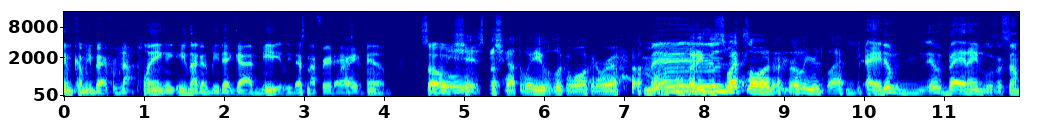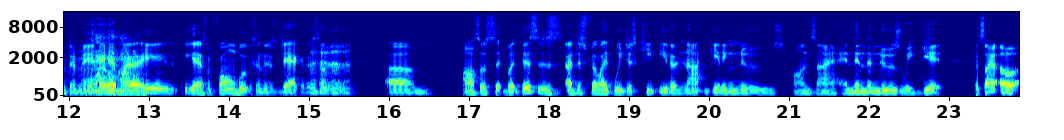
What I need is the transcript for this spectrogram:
him coming back from not playing, he's not going to be that guy immediately. That's not fair to ask Right. of him. I So mean, shit, especially not the way he was looking walking around Man, the he's Man. and sweats on earlier last year. Hey, it was, it was bad angles or something, man. They had my he he had some phone books in his jacket or something. Um, also, but this is I just feel like we just keep either not getting news on Zion, and then the news we get, it's like oh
